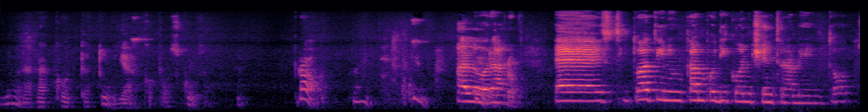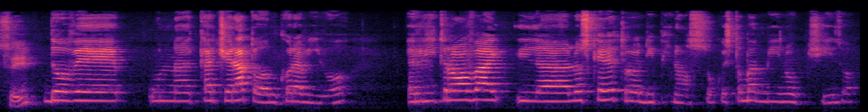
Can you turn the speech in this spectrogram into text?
Allora racconta tu Jacopo, scusa. Prova. Allora, prova è situato in un campo di concentramento sì. dove un carcerato ancora vivo ritrova il, lo scheletro di Pinosso, questo bambino ucciso,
